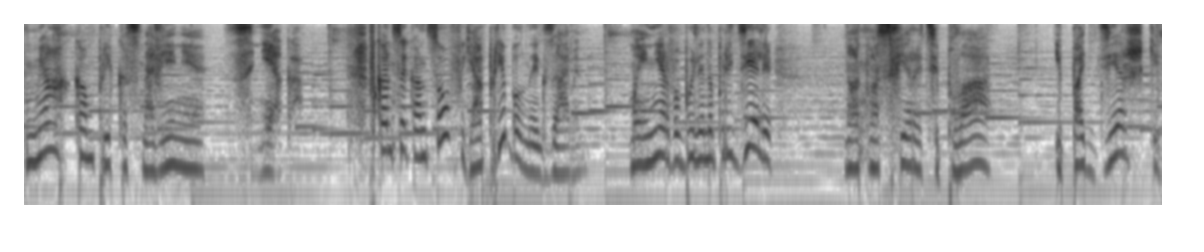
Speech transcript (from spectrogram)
в мягком прикосновении снега. В конце концов, я прибыл на экзамен. Мои нервы были на пределе, но атмосфера тепла и поддержки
